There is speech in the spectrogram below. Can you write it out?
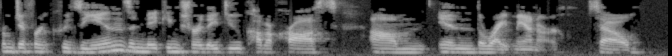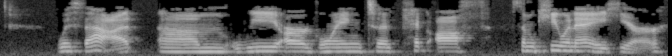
from different cuisines and making sure they do come across um, in the right manner. So with that, um, we are going to kick off some Q&A here.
